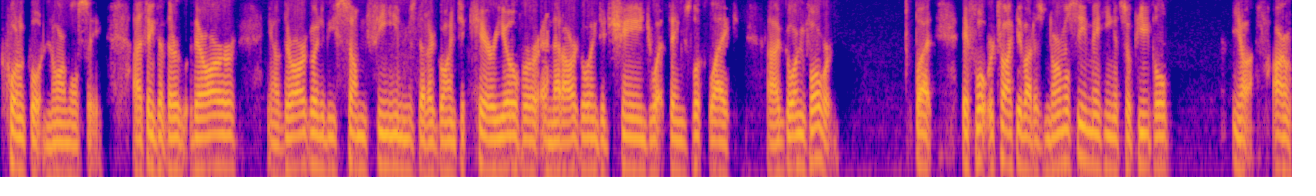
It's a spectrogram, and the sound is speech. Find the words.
quote unquote normalcy. I think that there there are you know there are going to be some themes that are going to carry over and that are going to change what things look like uh, going forward. But if what we're talking about is normalcy, making it so people, you know, are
